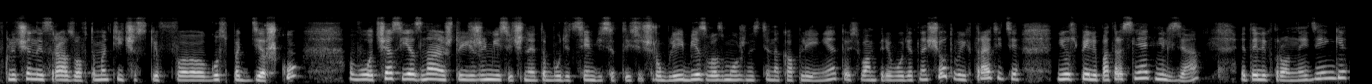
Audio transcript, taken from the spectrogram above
включены сразу автоматически в господдержку. Вот, сейчас я знаю, что ежемесячно это будет 70 тысяч рублей без возможности накопления, то есть вам переводят на счет, вы их тратите, не успели потратить, снять нельзя, это электронные деньги,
